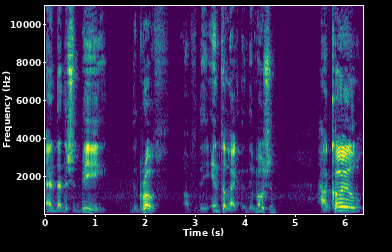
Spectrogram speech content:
and that there should be the growth of the intellect and the emotion. Hakoil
